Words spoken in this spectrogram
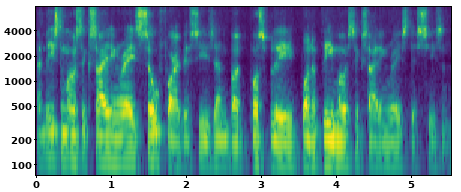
at least the most exciting race so far this season, but possibly one of the most exciting race this season.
